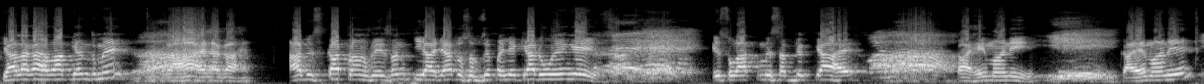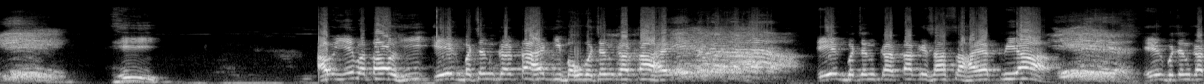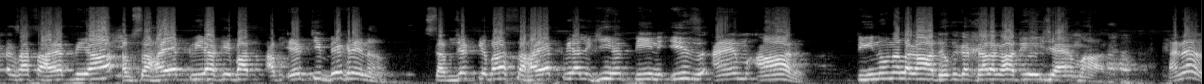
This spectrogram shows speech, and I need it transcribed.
क्या लगा है वाक्य अंत में? रहा है लगा है। अब इसका ट्रांसलेशन किया जाए तो सबसे पहले क्या ढूंढेंगे? इस वाक्य में सब्जेक्ट क्या है? काहे माने? काहे माने? ही। अब ये बताओ ही एक वचन करता है कि बहुवचन करता है? एक वचन कर्ता के साथ सहायक क्रिया? एक वचन कर्ता के साथ सहायक क्रिया? अब सहायक क्रिया के बाद अब एक चीज़ देख लेना सब्जेक्ट के बाद सहायक क्रिया लिखी है तीन इज़ एम आर तीनों ना लगा दो कि इकट्ठा लगा दियो इज़ एम आर है ना?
